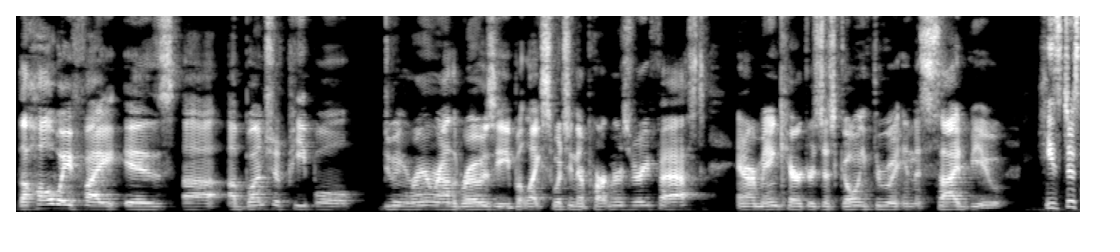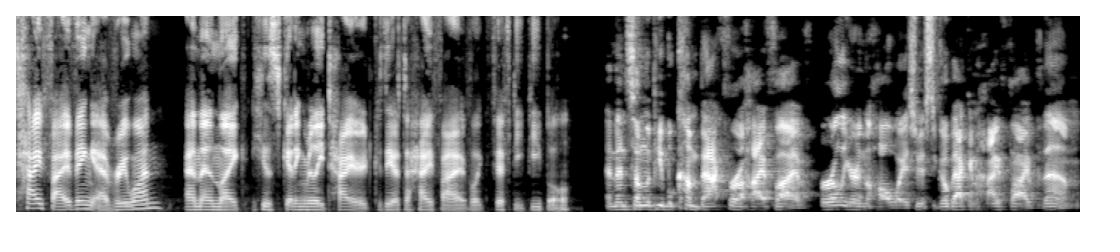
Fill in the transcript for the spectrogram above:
the hallway fight is uh, a bunch of people doing ring around the rosy, but like switching their partners very fast. And our main character is just going through it in the side view. he's just high fiving everyone, and then like he's getting really tired because he has to high five like fifty people. And then some of the people come back for a high five earlier in the hallway, so he has to go back and high five them.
